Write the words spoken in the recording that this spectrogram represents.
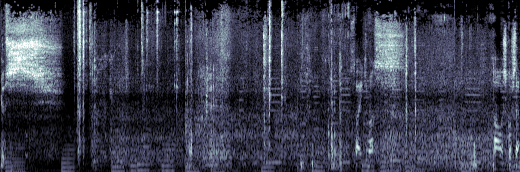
よし。さあ行きますあおし。っこし。たい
